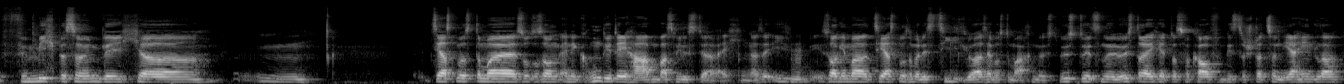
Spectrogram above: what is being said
für mich persönlich, äh, hm, zuerst musst du mal sozusagen eine Grundidee haben, was willst du erreichen. Also ich, mhm. ich sage immer, zuerst muss einmal das Ziel klar sein, was du machen willst. Willst du jetzt nur in Österreich etwas verkaufen, bist du Stationärhändler,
